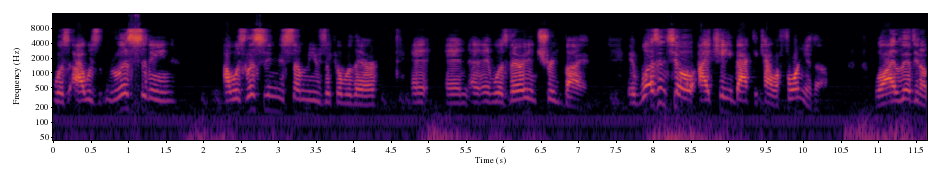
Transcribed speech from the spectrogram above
was I was listening. I was listening to some music over there, and and, and was very intrigued by it. It wasn't until I came back to California, though. Well, I lived in a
